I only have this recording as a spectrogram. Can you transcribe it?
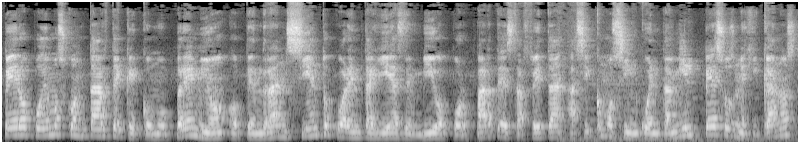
pero podemos contarte que como premio obtendrán 140 guías de envío por parte de esta feta, así como 50 mil pesos mexicanos,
